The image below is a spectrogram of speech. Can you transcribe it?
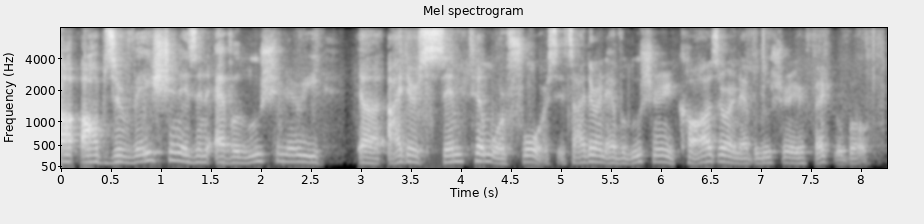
uh, observation is an evolutionary uh, either symptom or force. It's either an evolutionary cause or an evolutionary effect or both.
